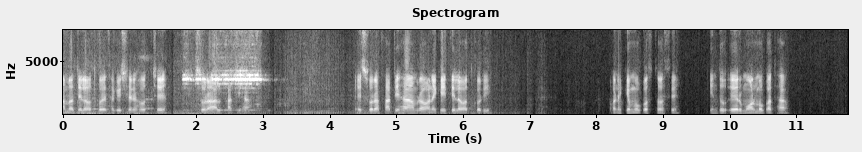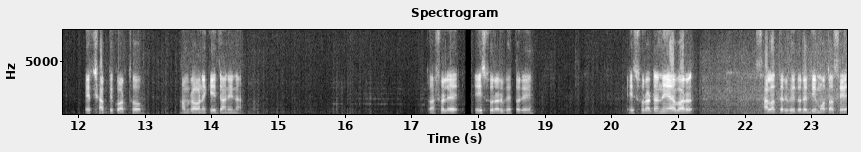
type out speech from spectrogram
আমরা তেলাওয়াত করে থাকি। সেটা হচ্ছে সোরা আল ফাতিহা এই সোরা ফাতিহা আমরা অনেকেই তেলাওয়াত করি, অনেকে মুখস্থ আছে, কিন্তু এর মর্ম কথা, এর শাব্দিক অর্থ আমরা অনেকেই জানি না। তো আসলে এই সুরার ভেতরে, এই সুরাটা নিয়ে আবার সালাতের ভেতরে দ্বিমত আছে।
